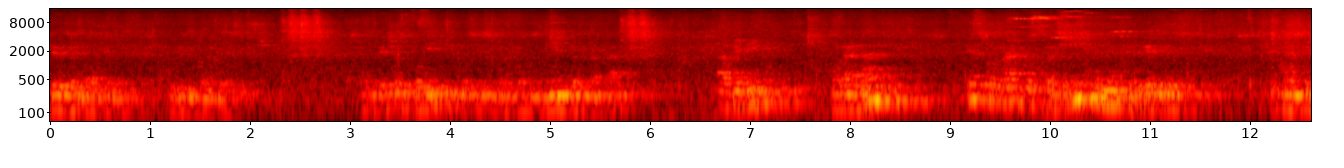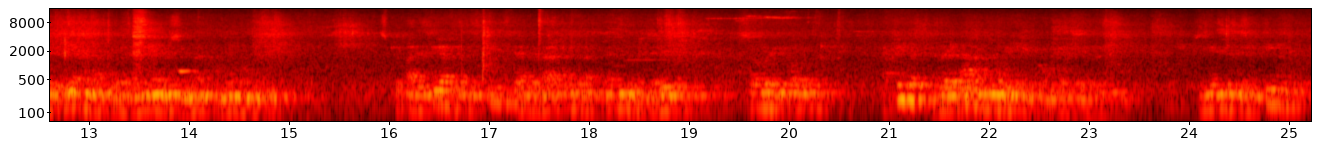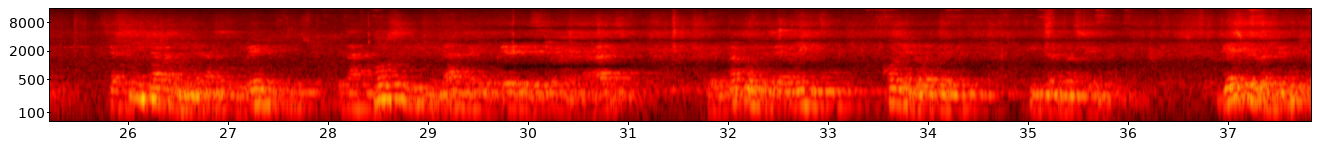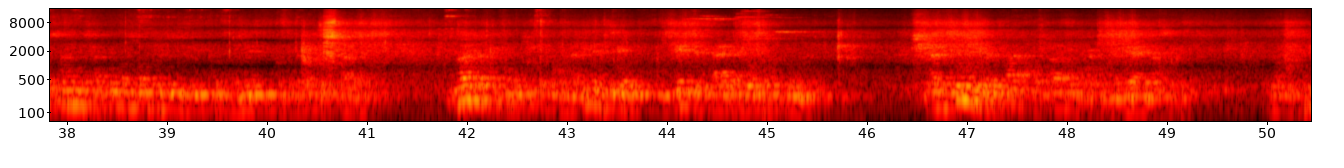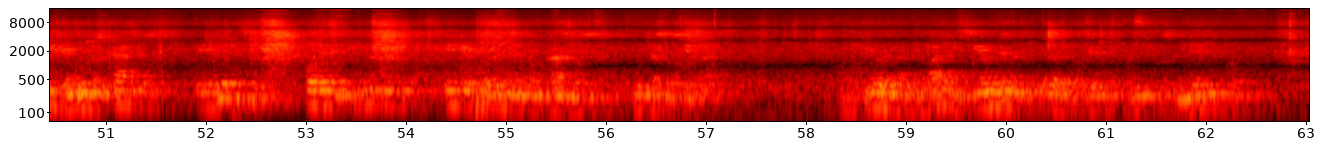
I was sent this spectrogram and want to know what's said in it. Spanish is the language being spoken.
desde el orden jurídico del derecho. Los derechos políticos y su reconocimiento estatal ha venido por análisis esos rasgos presumiblemente débiles que constituían la soberanía nacional como un que parecía resistirse a revelar el trasfondo de derechos, sobre todo aquellas que revelaban un origen. En ese sentido, se asimilaba de manera recurrente la posibilidad de que acoger el derecho a compararse, pero no acontecer lo mismo con el orden internacional. De hecho, durante muchos años algunos hombres jurídicos domésticos de los estados no han reconocido con la dimensión necesaria y oportuna la visión universal aportada por la comunidad de naciones, lo que explica en muchos casos el déficit o desequilibrio en que podemos encontrarnos muchas sociedades. Motivo de la visión de la tutela de los derechos políticos en México,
